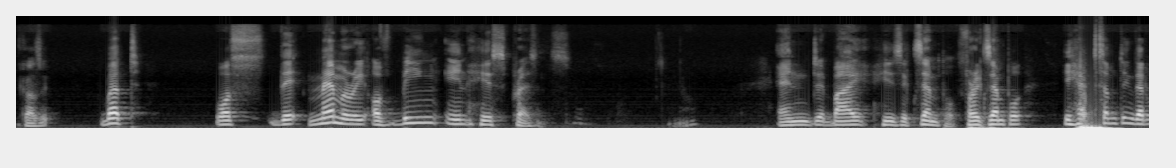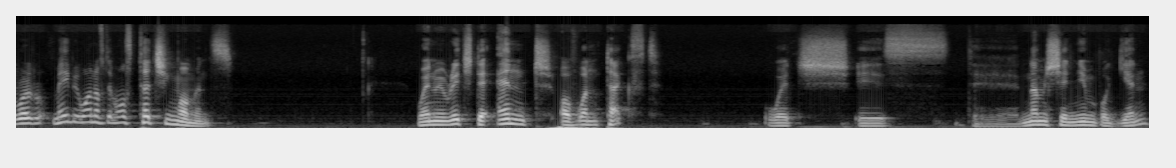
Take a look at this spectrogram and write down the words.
because, but was the memory of being in his presence. And by his example. For example, he had something that was maybe one of the most touching moments. When we reach the end of one text, which is the Namshe Nyingpo Gyen,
